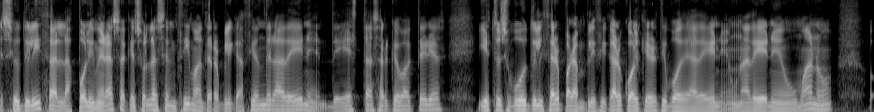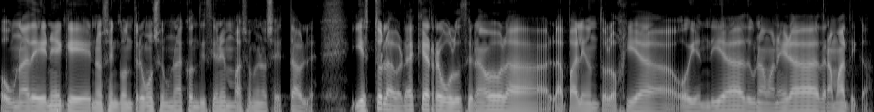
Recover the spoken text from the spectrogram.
se utilizan las polimerasas, que son las enzimas de replicación del ADN de estas arqueobacterias, y esto se puede utilizar para amplificar cualquier tipo de ADN, un ADN humano o un ADN que nos encontremos en unas condiciones más o menos estables. Y esto la verdad es que ha revolucionado la, paleontología hoy en día de una manera dramática.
